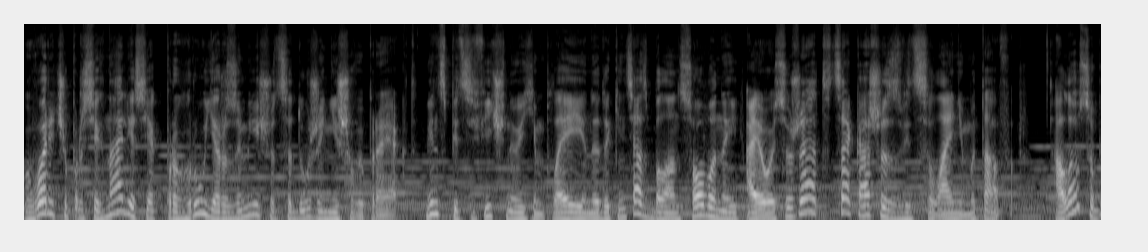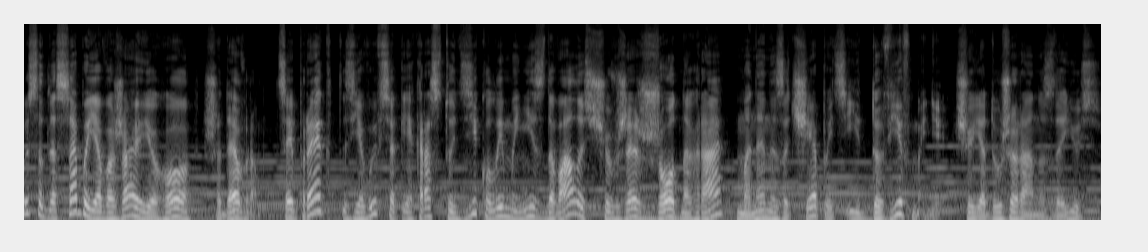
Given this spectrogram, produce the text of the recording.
Говорячи про Сігналіс як про гру, я розумію, що це дуже нішовий проект. Він специфічний у геймплеї, не до кінця збалансований, а його сюжет це каша з відсилань і метафор. Але особисто для себе я вважаю його шедевром. Цей проект з'явився якраз тоді, коли мені здавалось, що вже жодна гра мене не зачепить і довів мені, що я дуже рано здаюсь.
